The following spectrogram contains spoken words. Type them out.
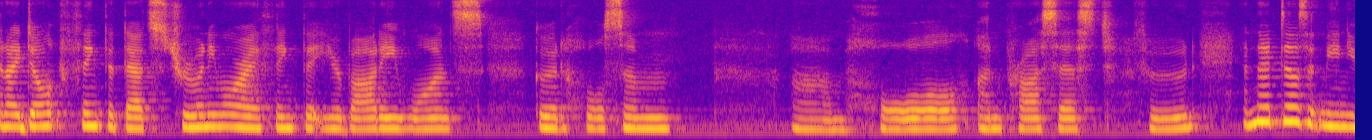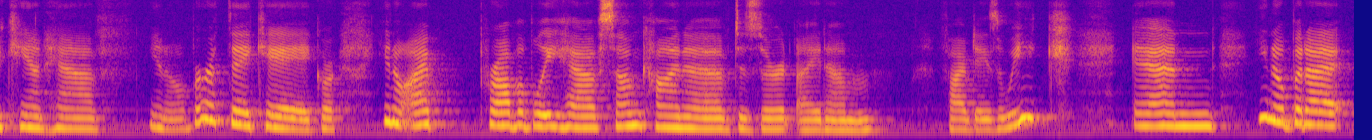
And I don't think that that's true anymore. I think that your body wants good, wholesome, um, whole, unprocessed food, and that doesn't mean you can't have you know, a birthday cake, or, you know, I probably have some kind of dessert item five days a week. And, you know, but I,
